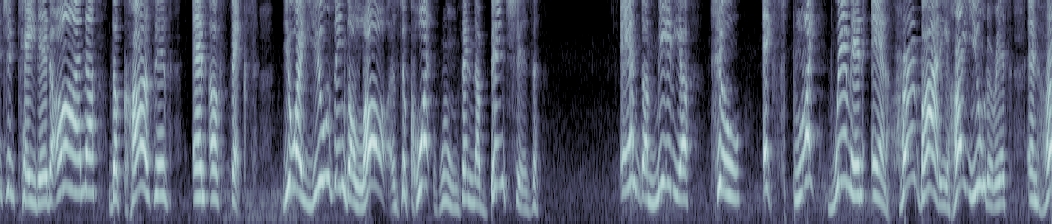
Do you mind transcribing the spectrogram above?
educated on the causes and effects. You are using the laws, the courtrooms, and the benches and the media to exploit women and her body, her uterus, and her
